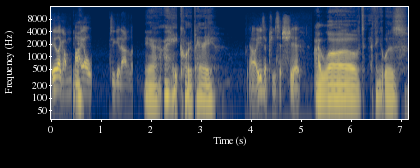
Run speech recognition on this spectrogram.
He like a mile yeah. to get out of the. Yeah, I hate Corey Perry. Oh, he's a piece of shit. I loved. I think it was.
